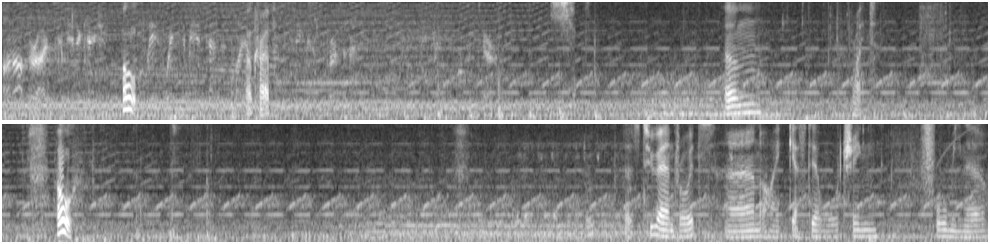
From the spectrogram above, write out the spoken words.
Unauthorized communication. Oh. Please wait to be attended by Oh, crap. Seegson personnel. Momentarily. Shit. Um. Right. Oh! There's two androids, and I guess they're watching for me now.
